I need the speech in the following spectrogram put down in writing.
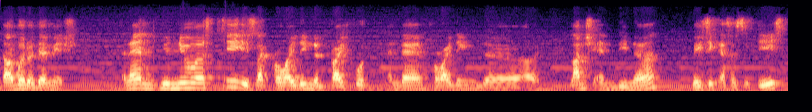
double the damage. And then university is like providing the dry food and then providing the uh, lunch and dinner, basic necessities.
